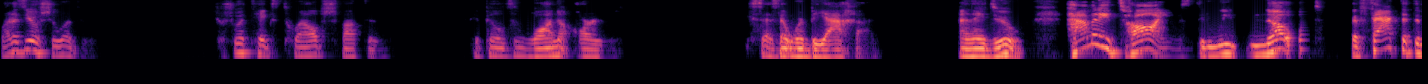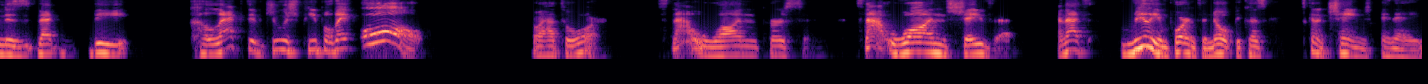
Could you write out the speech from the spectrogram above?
What does Yeshua do? Yeshua takes 12 Shvatim. He builds one army. He says that we're biyachad. And they do. How many times did we note the fact that the that the collective Jewish people, they all go out to war. It's not one person. It's not one Shevet. And that's really important to note because it's going to change in a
